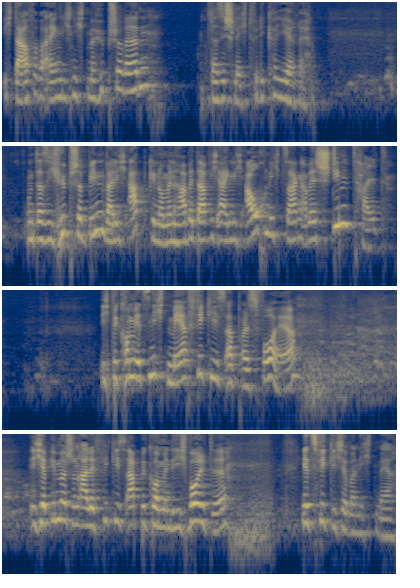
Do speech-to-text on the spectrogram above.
Ich darf aber eigentlich nicht mehr hübscher werden. Das ist schlecht für die Karriere. Und dass ich hübscher bin, weil ich abgenommen habe, darf ich eigentlich auch nicht sagen, aber es stimmt halt. Ich bekomme jetzt nicht mehr Fickis ab als vorher. Ich habe immer schon alle Fickis abbekommen, die ich wollte. Jetzt fick ich aber nicht mehr.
